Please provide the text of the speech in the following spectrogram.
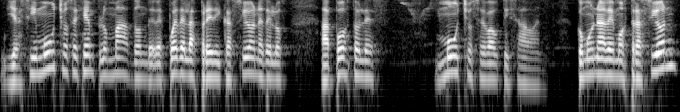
Y así muchos ejemplos más donde después de las predicaciones de los apóstoles, muchos se bautizaban, como una demostración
